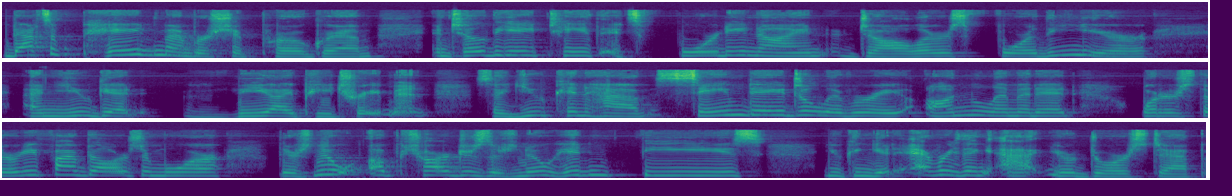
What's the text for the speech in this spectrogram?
That's a paid membership program. Until the 18th, it's $49 for the year and you get VIP treatment. So you can have same day delivery, unlimited, orders $35 or more. There's no upcharges, there's no hidden fees. You can get everything at your doorstep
